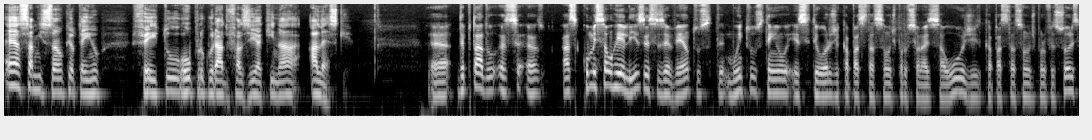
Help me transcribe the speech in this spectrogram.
É essa missão que eu tenho feito ou procurado fazer aqui na Alesc. É, deputado, a comissão realiza esses eventos, muitos têm esse teor de capacitação de profissionais de saúde, capacitação de professores,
